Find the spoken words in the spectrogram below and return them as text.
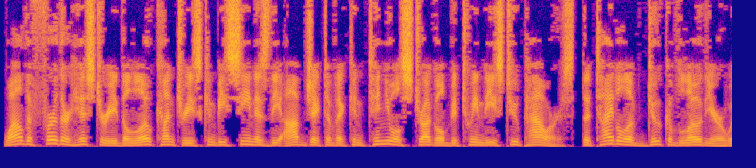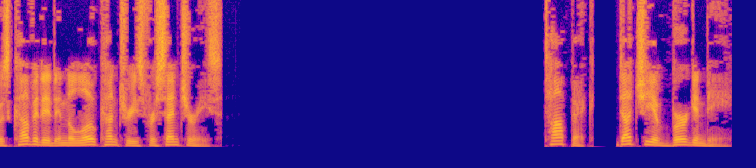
While the further history the Low Countries can be seen as the object of a continual struggle between these two powers, the title of Duke of Lothier was coveted in the Low Countries for centuries. Duchy of Burgundy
